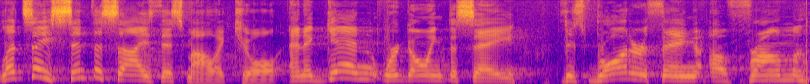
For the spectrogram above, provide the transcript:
Let's say synthesize this molecule, and again, we're going to say this broader thing of from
